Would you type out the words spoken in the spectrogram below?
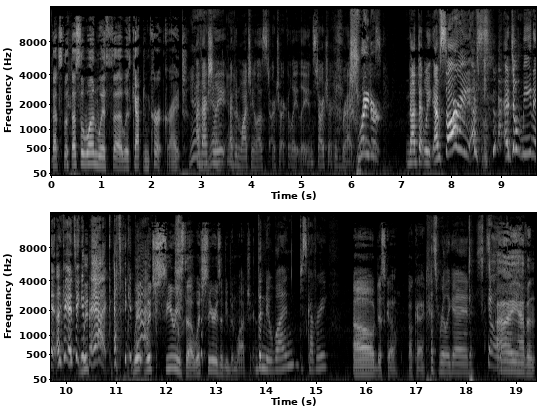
That's the that's the one with uh, with Captain Kirk, right? Yeah, I've actually yeah, yeah. I've been watching a lot of Star Trek lately, and Star Trek is red. Traitor! Not that we. I'm sorry. I'm. s- I don't mean it. Okay, I take it Which- back. I take it Which, back. which series though? Which series have you been watching? the new one, Discovery. Oh, disco. Okay. That's really good. Disco. I haven't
